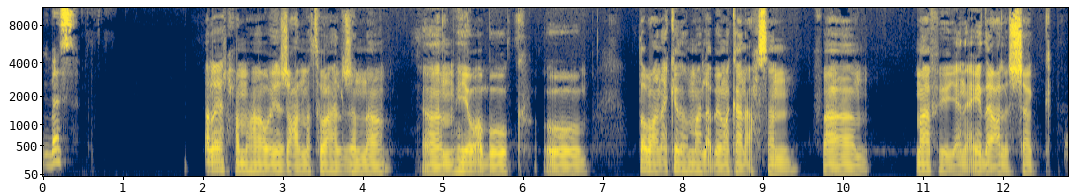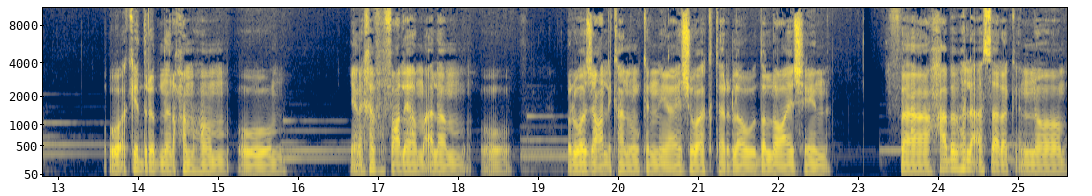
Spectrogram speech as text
بس. الله يرحمها ويجعل مثواها الجنة. هي وأبوك. وطبعا أكيد هم هلأ بمكان أحسن. فما في يعني أي داعي للشك. وأكيد ربنا يرحمهم. و يعني خفف عليهم ألم. و... والوجع اللي كان ممكن يعيشوه أكتر لو ضلوا عايشين. فحابب هلأ أسألك إنه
